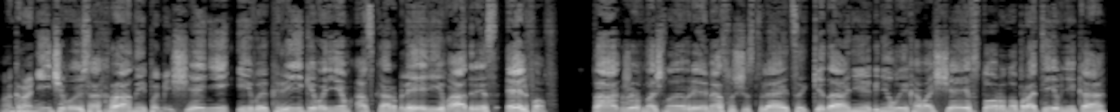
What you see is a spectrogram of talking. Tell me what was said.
Ограничиваюсь охраной помещений и выкрикиванием оскорблений в адрес эльфов. Также в ночное время осуществляется кидание гнилых овощей в сторону противника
